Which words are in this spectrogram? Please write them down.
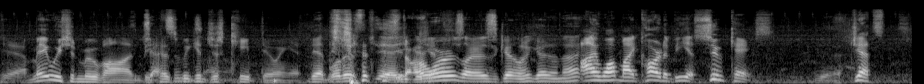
Yeah, maybe we should move on because we Jetsons? could just keep doing it. Yeah, Well, there's- yeah, you Star could- Wars. Like, let's go. Let me go to that. I want my car to be a suitcase. Yeah. Jetsons.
